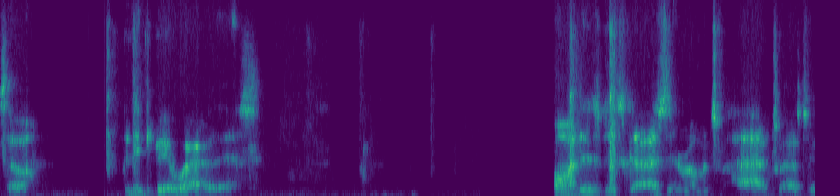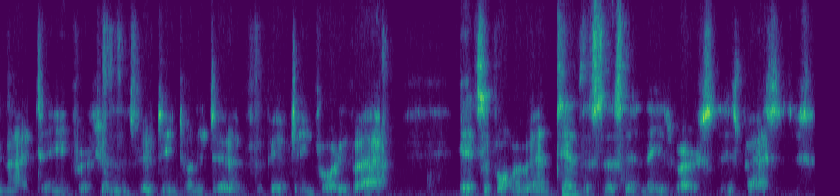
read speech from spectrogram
So we need to be aware of this. Point is discussed in Romans 5, 12 through 19, 1 Corinthians 15, 22, and 15, 45 it's a form of antithesis in these verses, these passages.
